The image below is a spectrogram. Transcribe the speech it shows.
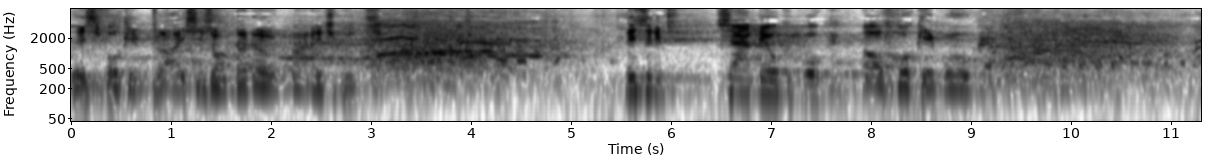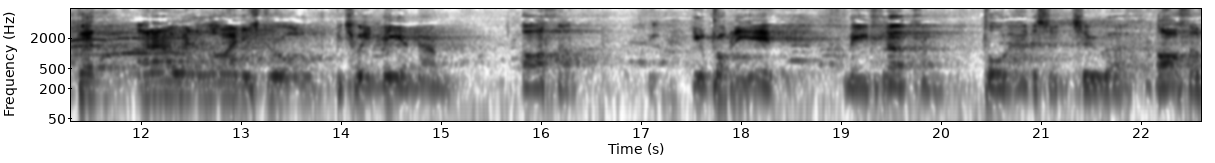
This fucking place is under no management. Listen, if Sam Neill can walk, I'll fucking walk. But I don't know where the line is drawn between me and um, Arthur. You'll probably hear me flirt from Paul Anderson to uh, Arthur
